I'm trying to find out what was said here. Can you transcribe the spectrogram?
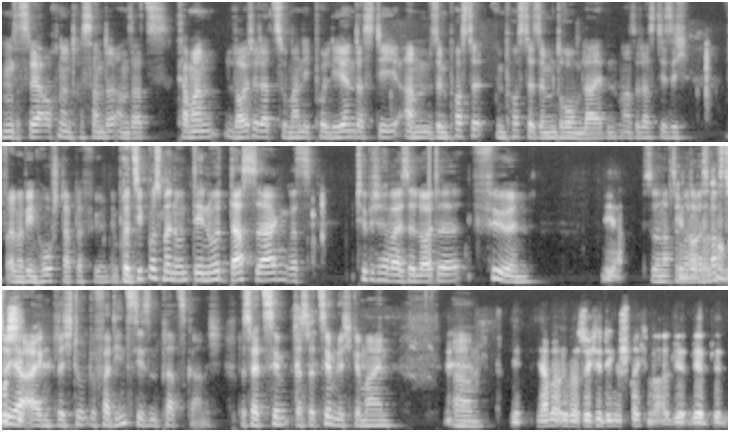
Hm, das wäre auch ein interessanter Ansatz. Kann man Leute dazu manipulieren, dass die am Imposter-Syndrom leiden? Also, dass die sich auf einmal wie ein Hochstapler fühlen. Im Prinzip muss man denen nur das sagen, was typischerweise Leute fühlen. Ja. So nach dem genau, Motto, was machst du hier eigentlich? Du, du verdienst diesen Platz gar nicht. Das wäre zim wär ziemlich gemein. Ähm, ja, aber über solche Dinge sprechen wir. wir. Wir, wir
